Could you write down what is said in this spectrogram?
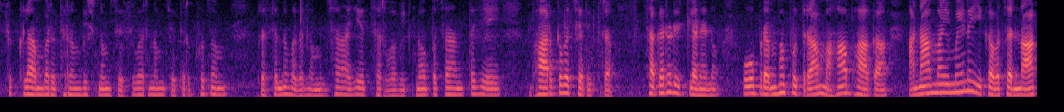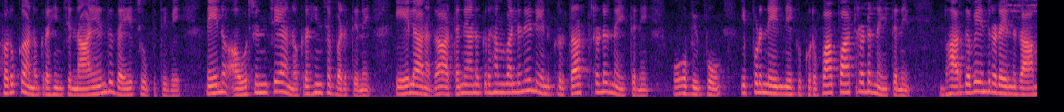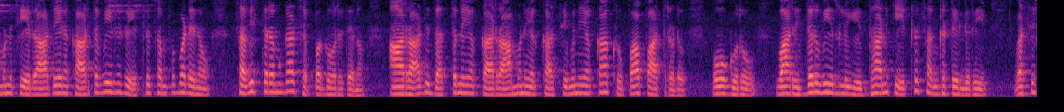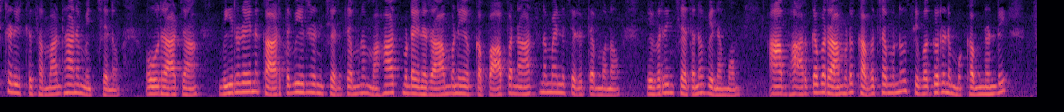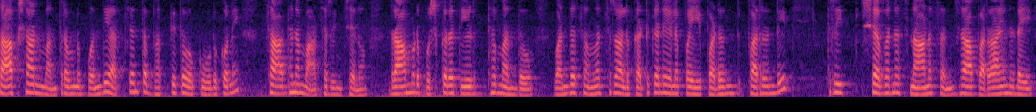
శుక్లాంబరధరం విష్ణుం శశివర్ణం చతుర్భుజం ప్రసన్నవదనం ఝాయేత్ సర్వవిఘ్నోపశాంతయే. భార్గవ చరిత్ర. సగరుడిట్లనెను ఓ బ్రహ్మపుత్ర మహాభాగ అనామయమైన ఈ కవచం నా కొరకు అనుగ్రహించి నాయందు దయ చూపుతివి. నేను ఔర్జునిచే అనుగ్రహించబడితిని. ఏలానగా అతని అనుగ్రహం వల్లనే నేను కృతాస్త్రుడనైతిని. ఓ విభు ఇప్పుడు నేను నీకు కృపాపాత్రుడనైతిని. భార్గవేంద్రుడైన రామునిచే రాజైన కార్తవీర్యుడు ఎట్లు చంపబడెనో సవిస్తరంగా చెప్పగోరదెను ఆ రాజు దత్తుని యొక్క రాముని యొక్క శివుని యొక్క కృపాపాత్రుడు. ఓ గురు వారిద్దరు వీరులు యుద్ధానికి ఎట్లు సంఘటిల్లిరి? వశిష్ఠుడు ఇట్లు సమాధానం ఇచ్చెను ఓ రాజా వీరుడైన కార్తవీరుని చరితమును మహాత్ముడైన రాముని యొక్క పాపనాశనమైన చరితమును వివరించేదను వినము. ఆ భార్గవ రాముడు కవచమును శివగురుని ముఖం నుండి సాక్షాన్ మంత్రమును పొంది అత్యంత భక్తితో కూడుకొని సాధనమాచరించెను రాముడు పుష్కర తీర్థమందు వంద సంవత్సరాలు కటిక నేలపై పడు పరుండి త్రిశవన స్నాన సంధ్యా పరాయణుడై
